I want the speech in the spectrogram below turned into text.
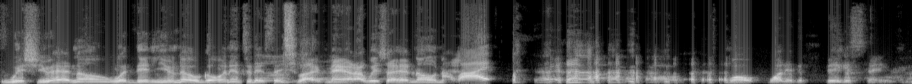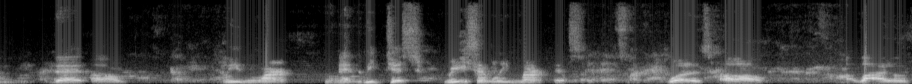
wish you had known? What didn't you know going into this? That you're like, man, I wish I had known. A lot. Um, well, one of the biggest things that um, we learned, and we just recently learned this, was um, a lot of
